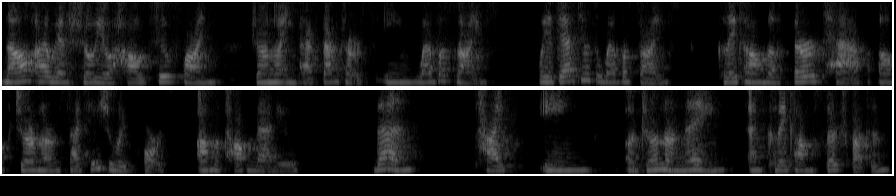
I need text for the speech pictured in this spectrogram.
Now I will show you how to find journal impact factors in Web of Science. When you get to the Web of Science, click on the third tab of Journal Citation Reports on the top menu. Then type in a journal name and click on Search button.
